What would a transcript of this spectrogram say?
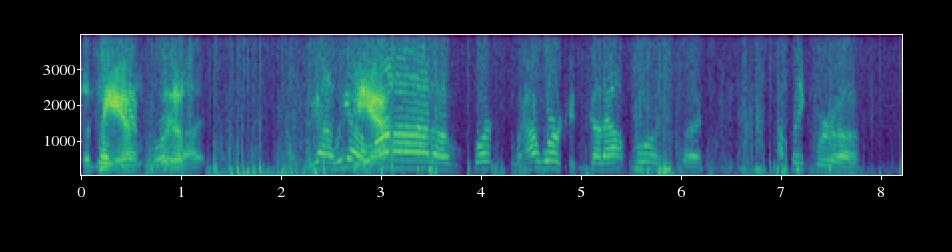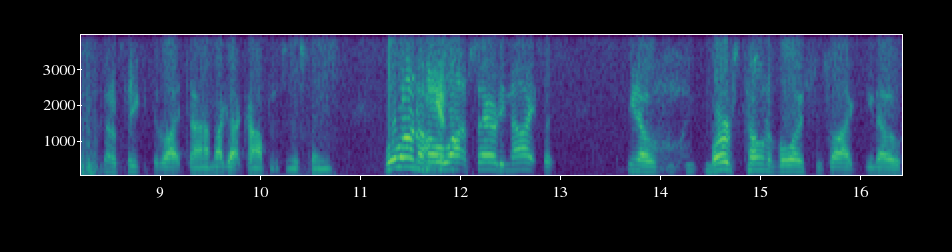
hope we have to worry well. about it. We got we got Yeah. a lot of work. Our work is cut out for us, but I think we're uh, going to peak at the right time. I got confidence in this team. We'll learn a whole Yeah. lot Saturday night, but you know, Murf's tone of voice is like, you know,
